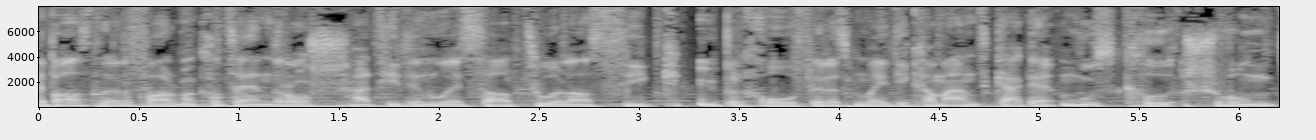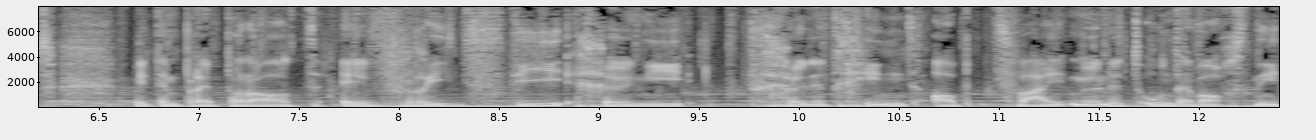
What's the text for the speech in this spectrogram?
Der Basler Pharmakonzern Roche hat in den USA Zulassung bekommen für ein Medikament gegen Muskelschwund. Mit dem Präparat können, können Kinder ab zwei Monaten und Erwachsene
